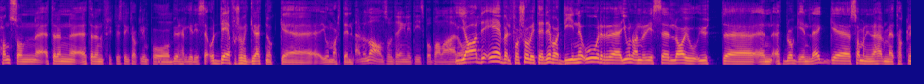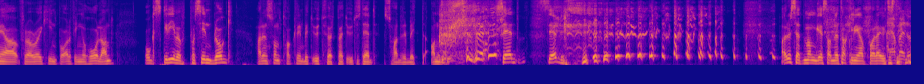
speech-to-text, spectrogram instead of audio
Hansson etter en, etter en fryktelig stygg takling på Mm. Bjørn Helge Riise. Og det er for så vidt greit nok, eh, Jon Martin. Det er noen annen som trenger litt is på panna her. også. Ja, det er vel for så vidt det. Det var dine ord. Eh, Jon Anne Riise la jo ut eh, en, et blogginnlegg eh, sammenlignet her med taklinga fra Roy Keane på Alf Inge Haaland, og skriver på sin blogg hadde en sånn takling blitt utført på et utested, så hadde det blitt anmeldt. ser, ser du Har du sett mange sånne taklinger på deg ute i stedet?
